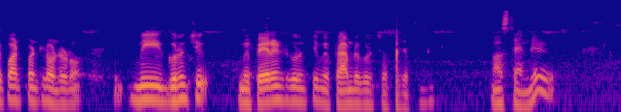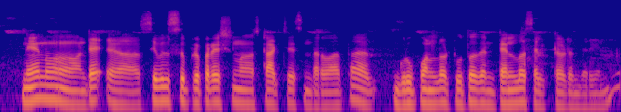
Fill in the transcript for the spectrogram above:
డిపార్ట్మెంట్లో ఉండడం మీ గురించి మీ పేరెంట్స్ గురించి మీ ఫ్యామిలీ గురించి ఒకసారి చెప్పండి. నమస్తే అండి. నేను అంటే సివిల్స్ ప్రిపరేషన్ స్టార్ట్ చేసిన తర్వాత గ్రూప్ వన్లో టూ థౌజండ్ టెన్లో సెలెక్ట్ అవ్వడం జరిగింది.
